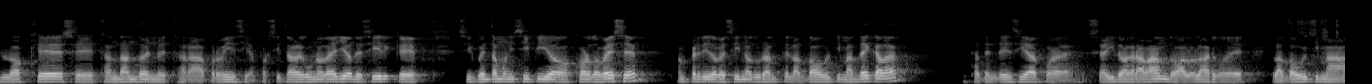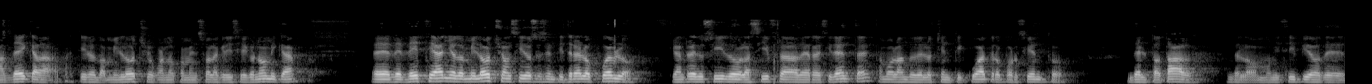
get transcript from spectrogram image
los que se están dando en nuestra provincia. Por citar alguno de ellos, decir que 50 municipios cordobeses han perdido vecinos durante las dos últimas décadas. Esta tendencia pues, se ha ido agravando a lo largo de las dos últimas décadas, a partir del 2008, cuando comenzó la crisis económica. Eh, desde este año 2008 han sido 63 los pueblos que han reducido la cifra de residentes, estamos hablando del 84% del total de los municipios de,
